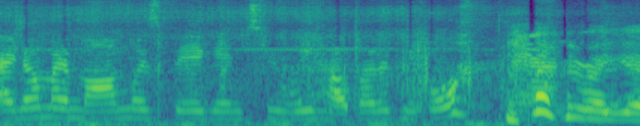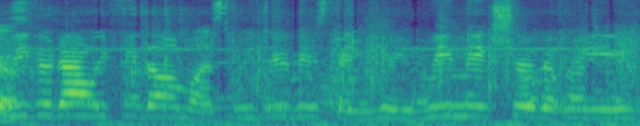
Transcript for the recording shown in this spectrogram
I know my mom was big into we help other people. And Right, yeah. We go down, we feed the homeless, we do these things. We, we make sure that we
